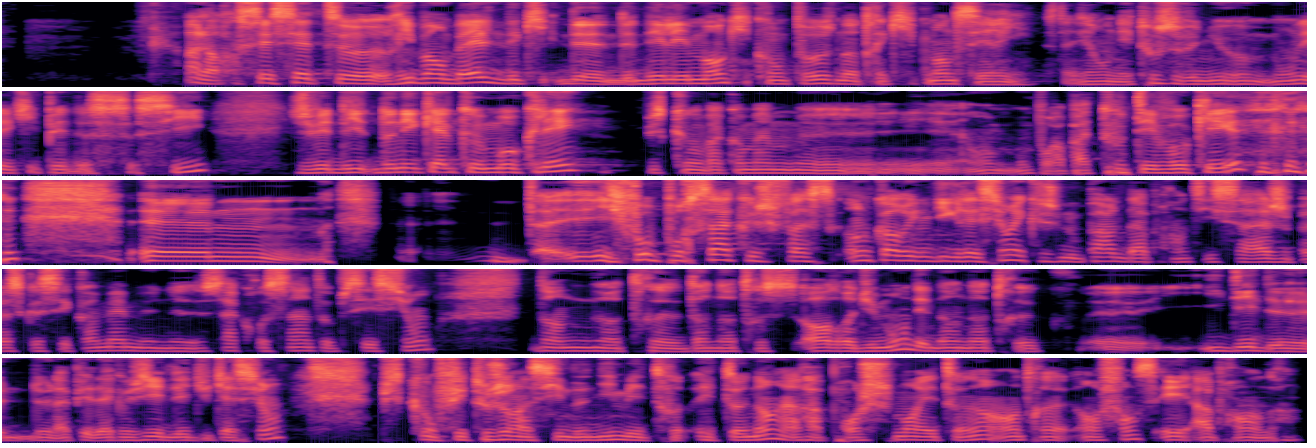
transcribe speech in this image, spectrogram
Alors, c'est cette euh, ribambelle d'éléments qui composent notre équipement de série. C'est-à-dire, on est tous venus au monde équipés de ceci. Je vais donner quelques mots-clés, puisqu'on va quand même... Euh, on ne pourra pas tout évoquer. euh, il faut pour ça que je fasse encore une digression et que je nous parle d'apprentissage parce que c'est quand même une sacro-sainte obsession dans notre dans notre ordre du monde et dans notre euh, idée de, de, la pédagogie et de l'éducation puisqu'on fait toujours un synonyme étonnant, un rapprochement étonnant entre enfance et apprendre.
